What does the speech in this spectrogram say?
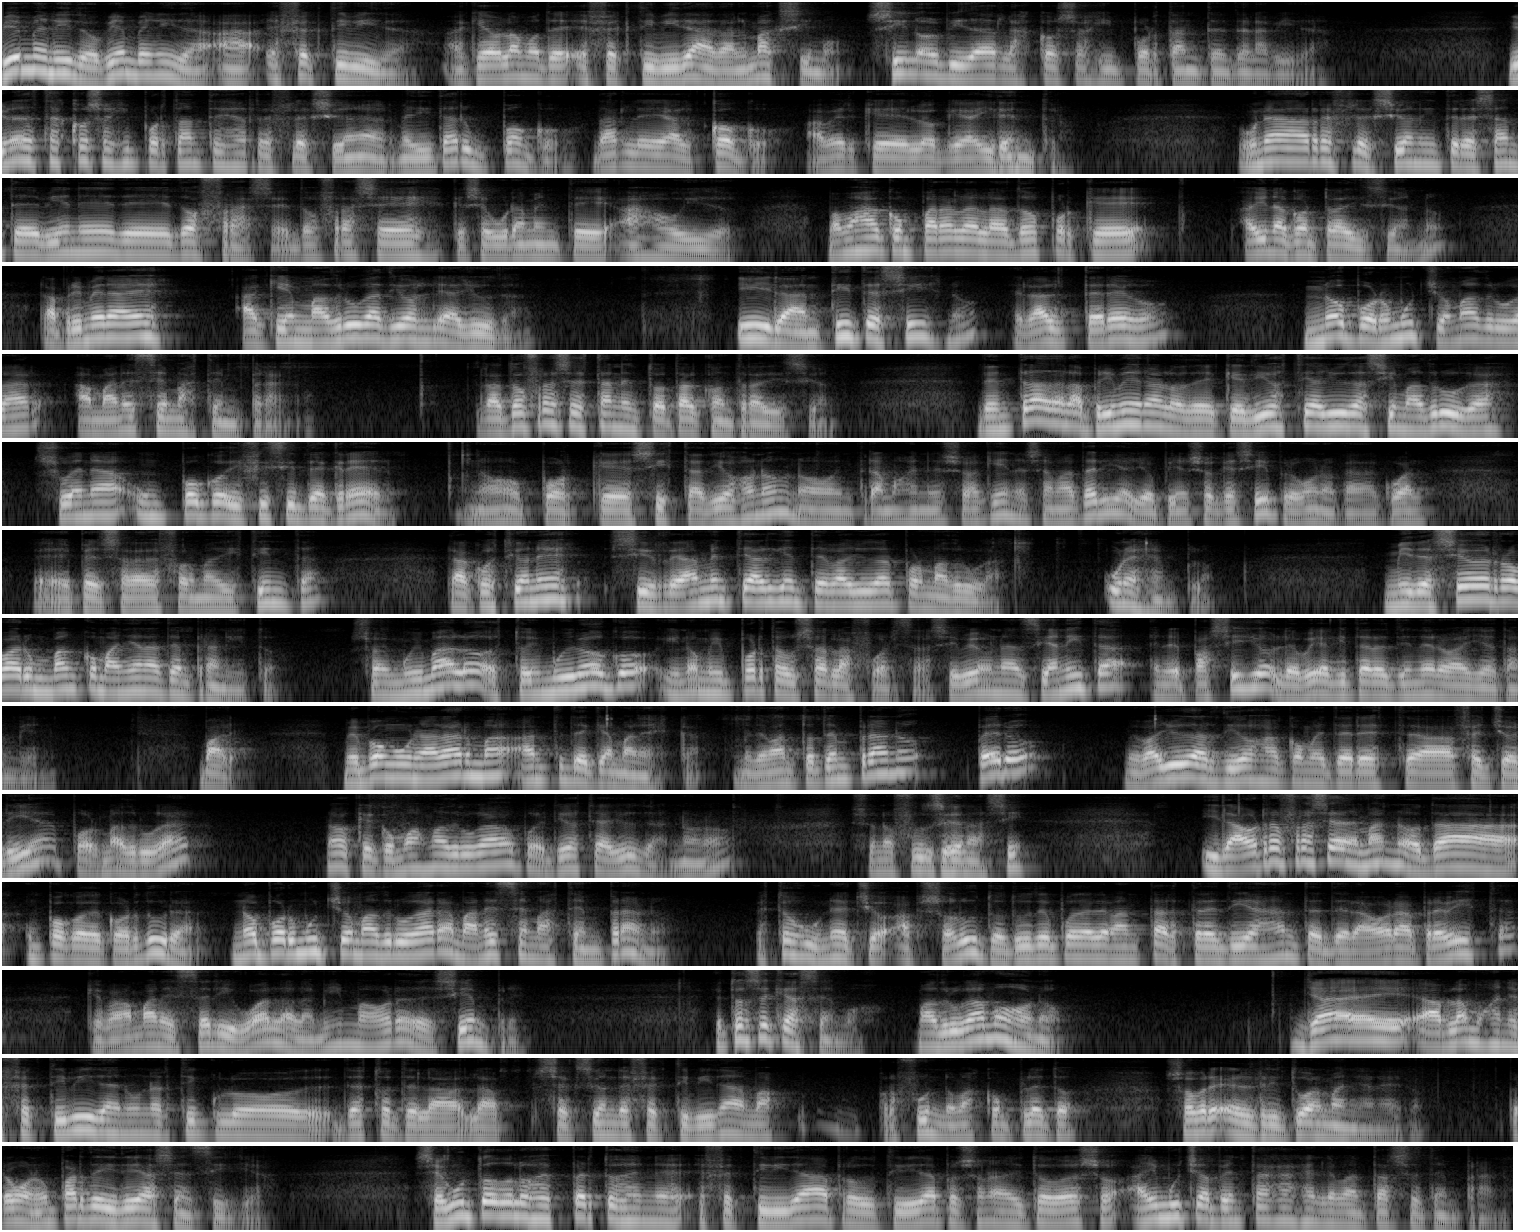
Bienvenido, bienvenida a Efectividad. Aquí hablamos de efectividad al máximo, sin olvidar las cosas importantes de la vida. Y una de estas cosas importantes es reflexionar, meditar un poco, darle al coco, a ver qué es lo que hay dentro. Una reflexión interesante viene de dos frases, dos frases que seguramente has oído. Vamos a compararlas las dos porque hay una contradicción, ¿no? La primera es a quien madruga Dios le ayuda. Y la antítesis, ¿no? El alter ego, no por mucho madrugar amanece más temprano. Las dos frases están en total contradicción. De entrada, la primera, lo de que Dios te ayuda si madrugas, suena un poco difícil de creer. No porque exista Dios o no, no entramos en eso aquí, en esa materia, yo pienso que sí, pero bueno, cada cual eh, pensará de forma distinta. La cuestión es si realmente alguien te va a ayudar por madrugar. Un ejemplo. Mi deseo es robar un banco mañana tempranito. Soy muy malo, estoy muy loco y no me importa usar la fuerza. Si veo una ancianita en el pasillo, le voy a quitar el dinero a ella también. Vale, me pongo una alarma antes de que amanezca. Me levanto temprano, pero ¿me va a ayudar Dios a cometer esta fechoría por madrugar? No, es que como has madrugado, pues Dios te ayuda. No, no, eso no funciona así. Y la otra frase además nos da un poco de cordura. No por mucho madrugar amanece más temprano. Esto es un hecho absoluto. Tú te puedes levantar tres días antes de la hora prevista que va a amanecer igual a la misma hora de siempre. Entonces, ¿qué hacemos? ¿Madrugamos o no? Ya hablamos en efectividad en un artículo de estos de la, sección de efectividad más profundo, más completo, sobre el ritual mañanero. Pero bueno, un par de ideas sencillas. Según todos los expertos en efectividad, productividad personal y todo eso, hay muchas ventajas en levantarse temprano.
